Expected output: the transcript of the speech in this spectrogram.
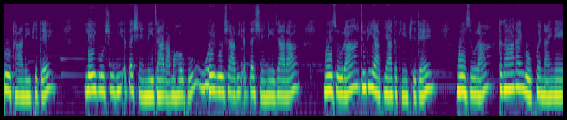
တို့ဌာနီဖြစ်တယ် လေကိုရှူပြီးအသက်ရှင်နေကြတာမဟုတ်ဘူးငွေကိုရှာပြီးအသက်ရှင်နေကြတာငွေဆိုတာဒုတိယဘုရားသခင်ဖြစ်တယ်ငွေဆိုတာတကားတိုင်းကိုဖွင့်နိုင်တဲ့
